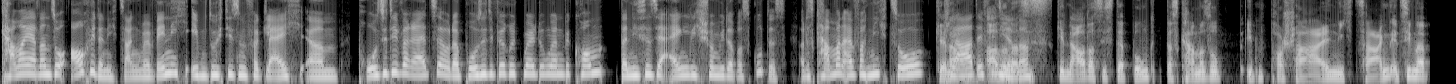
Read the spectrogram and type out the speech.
kann man ja dann so auch wieder nicht sagen, weil wenn ich eben durch diesen Vergleich ähm, positive Reize oder positive Rückmeldungen bekomme, dann ist es ja eigentlich schon wieder was Gutes. Aber das kann man einfach nicht so genau. klar definieren. Also das ne? ist, genau das ist der Punkt, das kann man so eben pauschal nicht sagen. Jetzt sind wir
